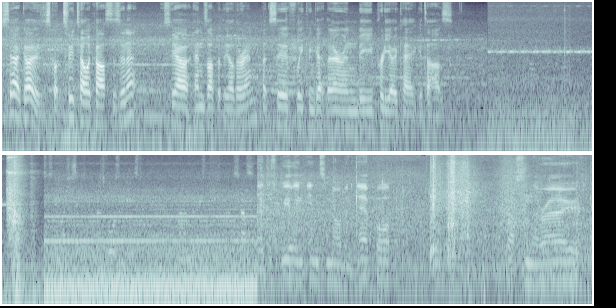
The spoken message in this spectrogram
See how it goes. It's got two Telecasters in it. See how it ends up at the other end. Let's see if we can get there and be pretty okay at guitars. Just wheeling into Melbourne Airport, crossing the road.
